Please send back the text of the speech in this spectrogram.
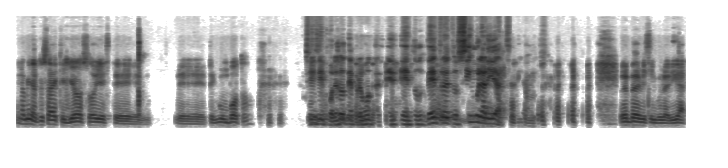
Bueno, mira, tú sabes que yo soy, este, eh, tengo un voto. Sí, sí, por eso te pregunto, dentro de tu singularidad, dentro de mi singularidad.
